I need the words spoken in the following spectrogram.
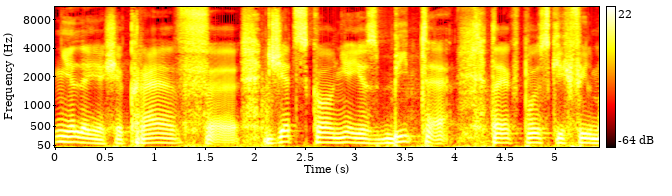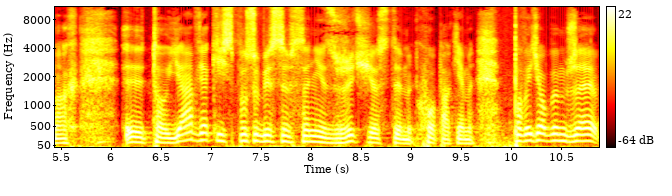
nie leje się krew, y, dziecko nie jest bite, tak jak w polskich filmach, y, to ja w jakiś sposób jestem w stanie zżyć się z tym chłopakiem. Powiedziałbym, że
